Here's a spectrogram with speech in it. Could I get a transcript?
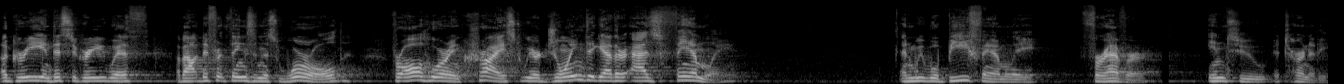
agree and disagree with about different things in this world, for all who are in Christ, we are joined together as family and we will be family forever into eternity.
